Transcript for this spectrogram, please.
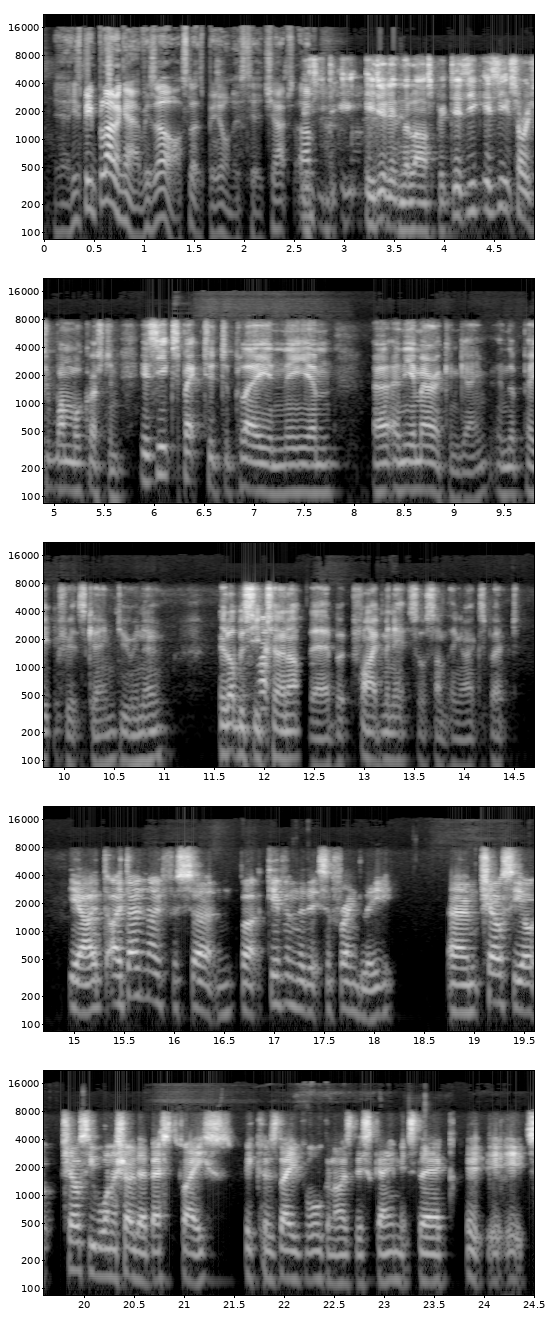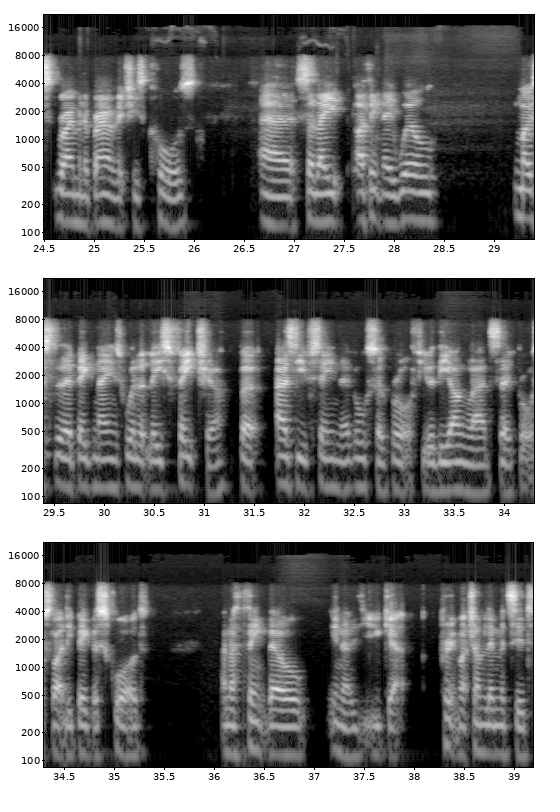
Yeah, he's been blowing out of his arse. Let's be honest here, chaps. Um, he, he, did in the last bit. Did he? Is he? Sorry, one more question. Is he expected to play in the um, uh, in the American game, in the Patriots game? Do we know? He'll obviously turn up there, but five minutes or something, I expect. Yeah, I, I don't know for certain, but given that it's a friendly, um, Chelsea Chelsea want to show their best face because they've organised this game. It's their it, it's Roman Abramovich's cause, uh, so they I think they will. Most of their big names will at least feature, but as you've seen, they've also brought a few of the young lads. They've brought a slightly bigger squad, and I think they'll you know you get pretty much unlimited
